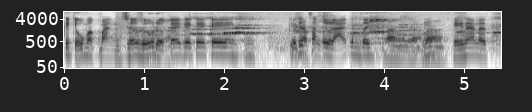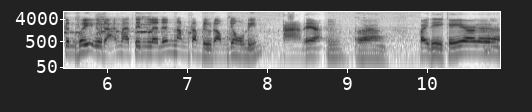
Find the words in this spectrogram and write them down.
cái chủ mặt bằng sở hữu được cái cái cái cái cái Cái chính sách ưu đãi công ty. Vâng, dạ, Ừ. vâng. hiện nay là kinh phí ưu đãi Martin lên đến 500 triệu đồng cho một điểm À đấy ạ. Ừ. Vâng. Vậy thì cái ờ,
